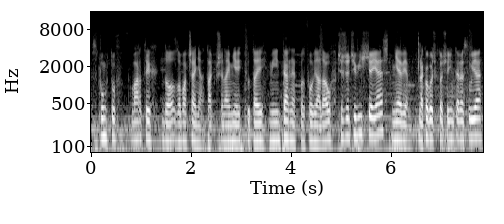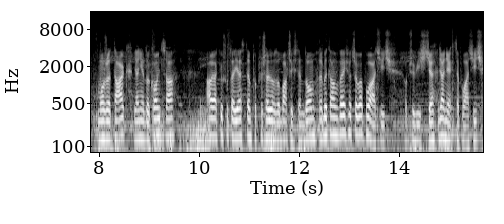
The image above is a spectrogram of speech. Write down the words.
z punktów wartych do zobaczenia. Tak przynajmniej tutaj mi internet podpowiadał. Czy rzeczywiście jest? Nie wiem. Dla kogoś, kto się interesuje, może tak, ja nie do końca. Ale jak już tutaj jestem, to przyszedłem zobaczyć ten dom. Żeby tam wejść, to trzeba płacić. Oczywiście. Ja nie chcę płacić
